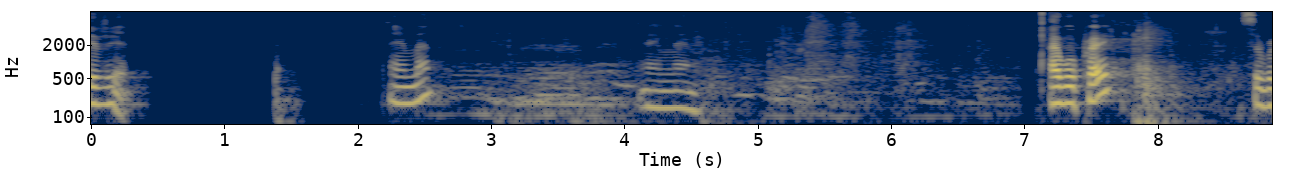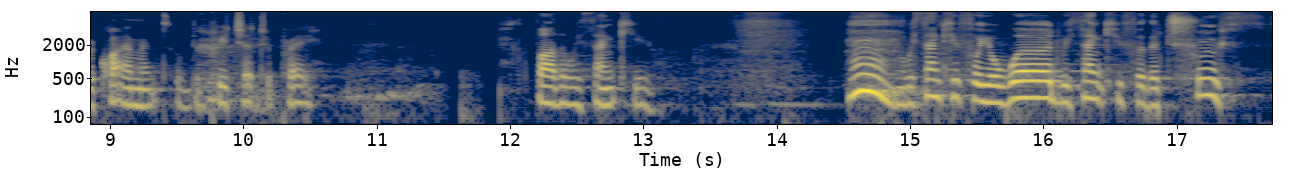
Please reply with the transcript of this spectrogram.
live it. Amen. Amen. Amen. I will pray. It's a requirement of the preacher to pray. Father, we thank you. Hmm, we thank you for your word. We thank you for the truth.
